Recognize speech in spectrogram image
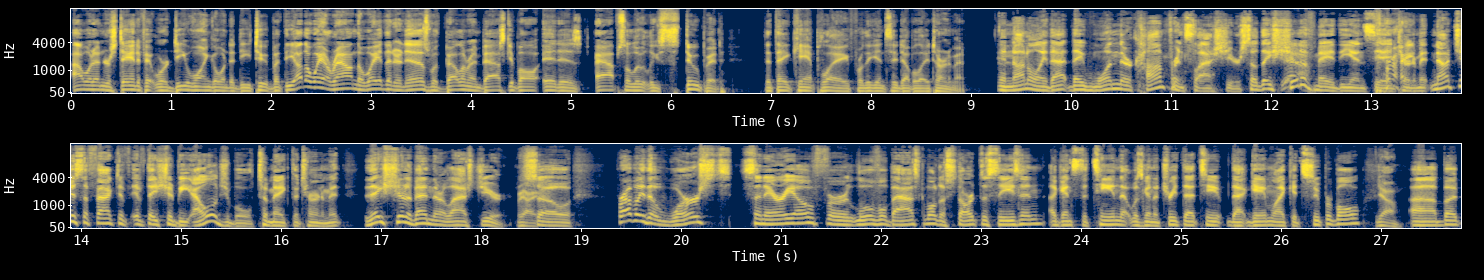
I would understand if it were D1 going to D2. But the other way around, the way that it is with Bellarmine basketball, it is absolutely stupid that they can't play for the NCAA tournament. And not only that, they won their conference last year. So they should Yeah. have made the NCAA Right. tournament. Not just the fact of if they should be eligible to make the tournament, they should have been there last year. Right. So probably the worst scenario for Louisville basketball to start the season against a team that was going to treat that team, that game like it's Super Bowl. Yeah. Uh, but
